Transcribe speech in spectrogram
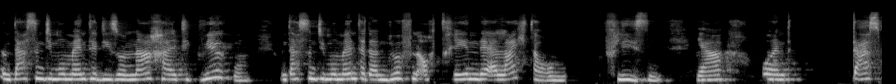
und das sind die Momente, die so nachhaltig wirken. Und das sind die Momente, dann dürfen auch Tränen der Erleichterung fließen. Ja, und das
